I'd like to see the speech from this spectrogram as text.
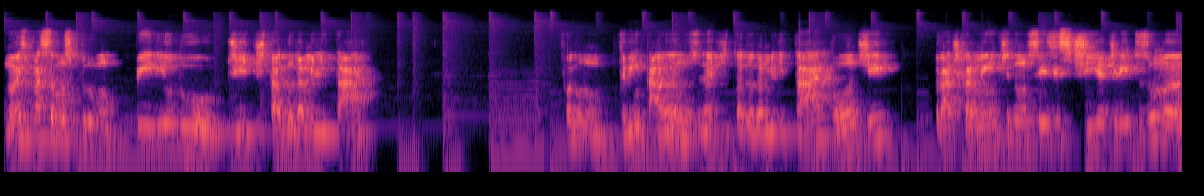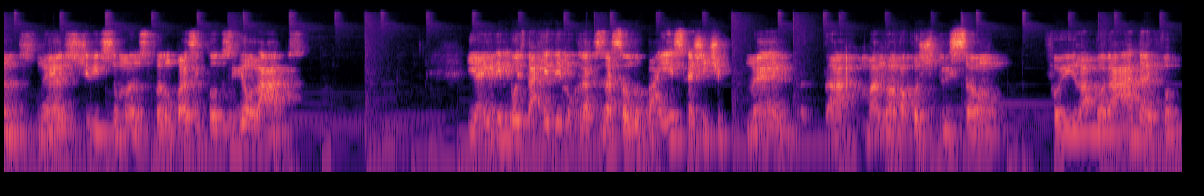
Nós passamos por um período de ditadura militar, foram 30 anos né, de ditadura militar, onde praticamente não se existia direitos humanos, né? Os direitos humanos foram quase todos violados. E aí depois da redemocratização do país, que a gente, né, uma nova constituição foi elaborada e foi,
